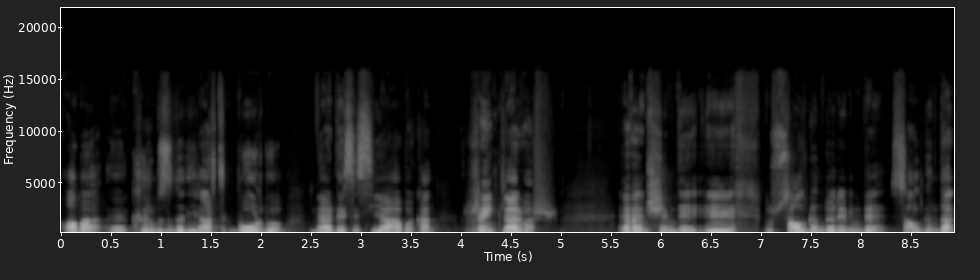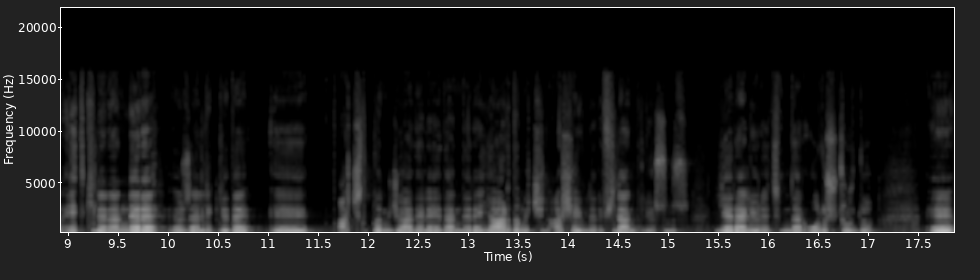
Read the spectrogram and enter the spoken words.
ama e, kırmızı da değil artık bordo neredeyse siyaha bakan renkler var. Efendim şimdi e, bu salgın döneminde salgından etkilenenlere özellikle de e, açlıkla mücadele edenlere yardım için aşevleri filan biliyorsunuz yerel yönetimler oluşturdu. E,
